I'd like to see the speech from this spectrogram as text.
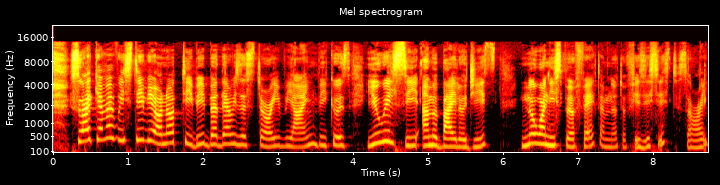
so I came up with TB or not TB, but there is a story behind because you will see I'm a biologist. No one is perfect. I'm not a physicist, sorry.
